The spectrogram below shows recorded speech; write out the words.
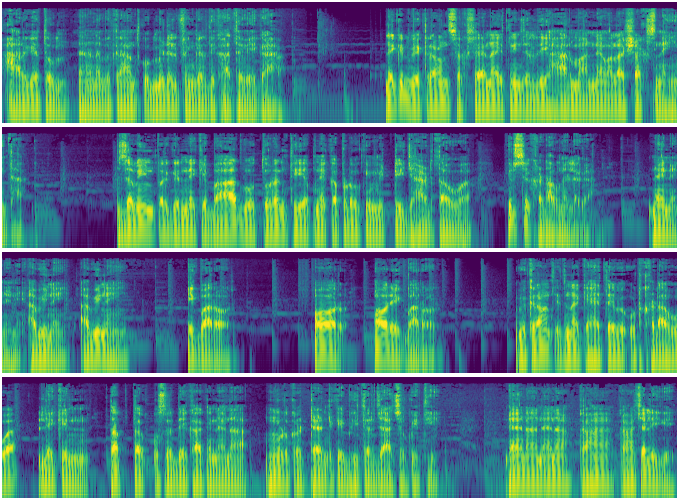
हार गए तुम, नैना ने विक्रांत को मिडिल फिंगर दिखाते हुए कहा। लेकिन विक्रांत सक्सेना इतनी जल्दी हार मानने वाला शख्स नहीं था। ज़मीन पर गिरने के बाद वो तुरंत ही अपने कपड़ों की मिट्टी झाड़ता हुआ फिर से खड़ा होने लगा। नहीं नहीं नहीं अभी नहीं अभी नहीं। एक बार और और और एक बार और। विक्रांत इतना कहते हुए उठ खड़ा हुआ, लेकिन तब तक उसने देखा कि नैना मुड़कर टेंट के भीतर जा चुकी थी। नैना नैना, कहाँ कहाँ चली गई?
